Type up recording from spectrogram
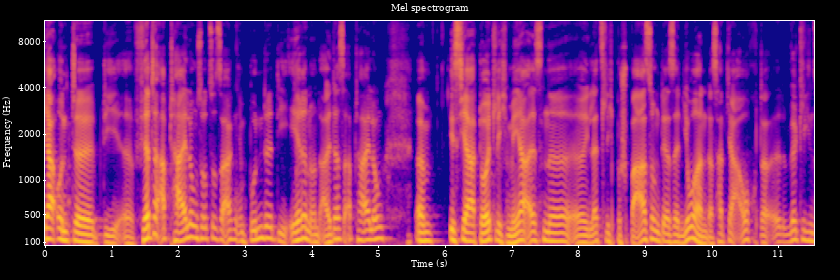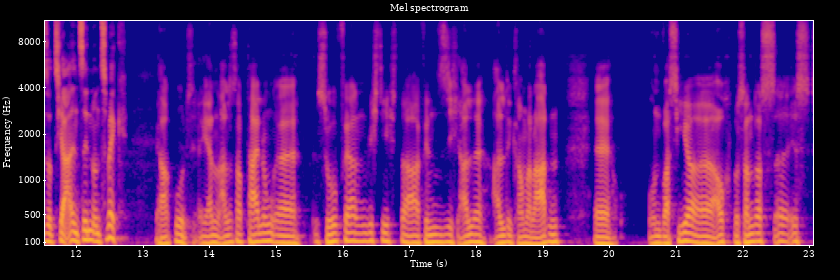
Ja, und äh, die äh, vierte Abteilung sozusagen im Bunde, die Ehren- und Altersabteilung, ähm, ist ja deutlich mehr als eine äh, letztlich Bespaßung der Senioren. Das hat ja auch da, äh, wirklich einen sozialen Sinn und Zweck. Ja, gut. Ehren- und Altersabteilung, äh, insofern wichtig, da finden sich alle alte Kameraden. Äh, und was hier äh, auch besonders ist,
